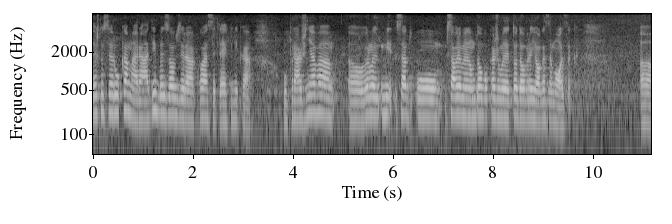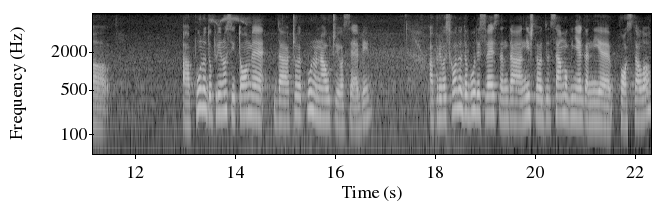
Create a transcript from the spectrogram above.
Sve što se rukama radi, bez obzira koja se tehnika upražnjava, vrlo, mi sad u savremenom dobu kažemo da je to dobra joga za mozak. A, a puno doprinosi tome da čovek puno nauči o sebi, a prevashodno da bude svestan da ništa od samog njega nije postalo,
